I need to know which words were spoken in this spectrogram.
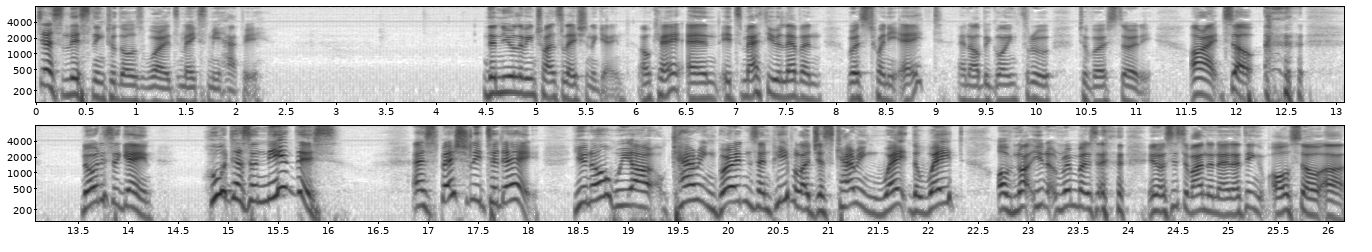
Just listening to those words makes me happy. The New Living Translation again, okay? And it's Matthew 11, verse 28, and I'll be going through to verse 30. All right, so notice again who doesn't need this? Especially today. You know, we are carrying burdens and people are just carrying weight, the weight of not, you know, remember, you know, Sister Vanda and I think also uh,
